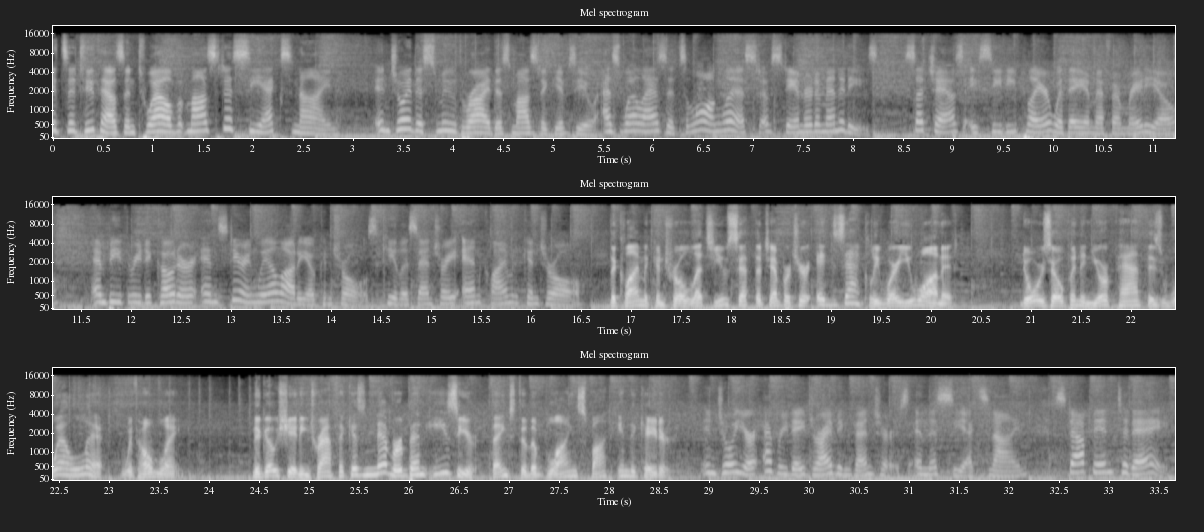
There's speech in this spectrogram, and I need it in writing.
It's a 2012 Mazda CX-9. Enjoy the smooth ride this Mazda gives you, as well as its long list of standard amenities, such as a CD player with AM-FM radio, MP3 decoder, and steering wheel audio controls, keyless entry, and climate control. The climate control lets you set the temperature exactly where you want it. Doors open and your path is well lit with HomeLink. Negotiating traffic has never been easier thanks to the blind spot indicator. Enjoy your everyday driving ventures in this CX-9. Stop in today.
